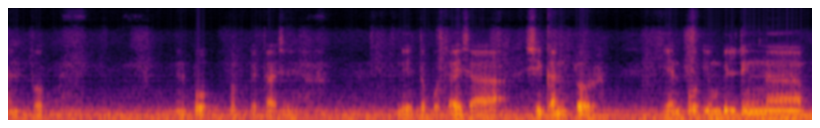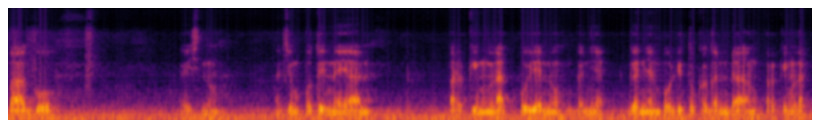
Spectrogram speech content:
Yan po. Yan po. Papakita sa dito po tayo sa second floor. Yan po yung building na bago. Guys no? At yung puti na yan parking lot po yan no? Ganyan, ganyan po dito kaganda ang parking lot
